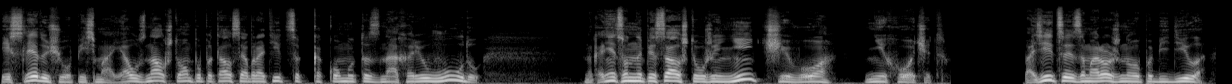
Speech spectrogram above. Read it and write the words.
Из следующего письма я узнал, что он попытался обратиться к какому-то знахарю Вуду. Наконец он написал, что уже ничего не хочет. Позиция замороженного победила —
